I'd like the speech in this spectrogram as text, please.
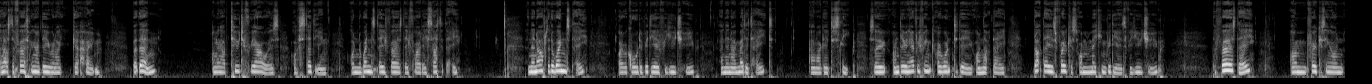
and that's the first thing I do when I get home. But then I'm going to have two to three hours of studying on the Wednesday, Thursday, Friday, Saturday, and then after the Wednesday, I record a video for YouTube, and then I meditate, and I go to sleep. So I'm doing everything I want to do on that day. That day is focused on making videos for YouTube. The Thursday, I'm focusing on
